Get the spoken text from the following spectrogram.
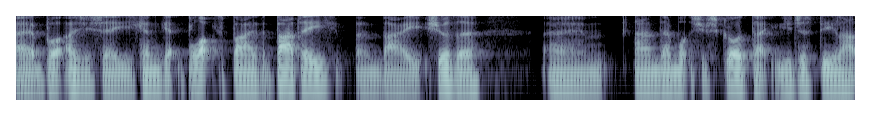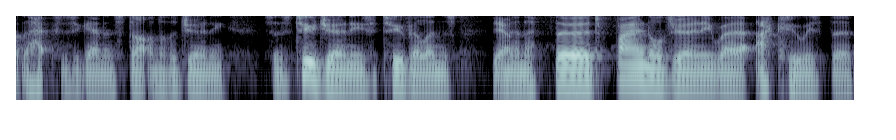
Uh, but as you say, you can get blocked by the baddie and by each other. Um, and then once you've scored that, you just deal out the hexes again and start another journey. So there's two journeys, two villains, Yeah. and then a third final journey where Aku is the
